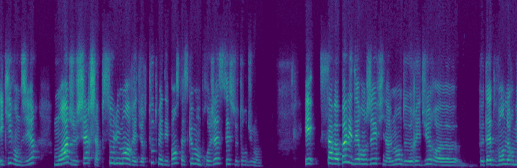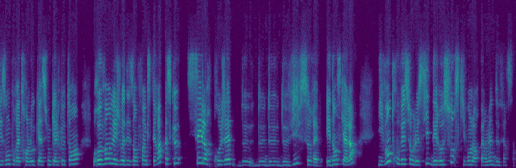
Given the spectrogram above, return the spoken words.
et qui vont dire moi, je cherche absolument à réduire toutes mes dépenses parce que mon projet, c'est ce tour du monde. Et ça ne va pas les déranger finalement de réduire, euh, peut-être vendre leur maison pour être en location quelque temps, revendre les jouets des enfants, etc. Parce que c'est leur projet de, de, vivre ce rêve. Et dans ce cas-là, ils vont trouver sur le site des ressources qui vont leur permettre de faire ça.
